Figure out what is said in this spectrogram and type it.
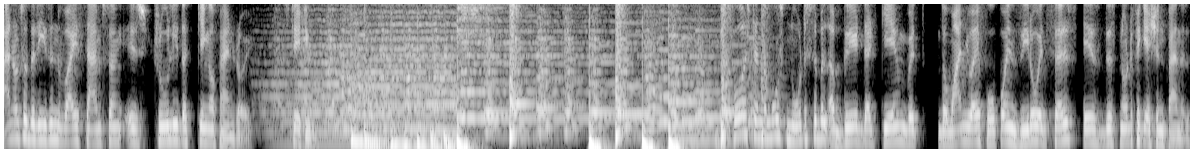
and also the reason why Samsung is truly the king of Android. Stay tuned. The first and the most noticeable upgrade that came with the One UI 4.0 itself is this notification panel.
